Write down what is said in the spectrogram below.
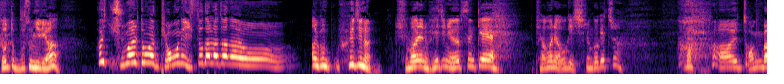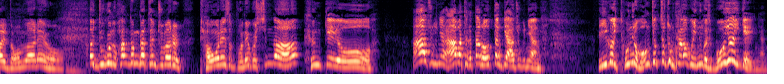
넌 또 무슨 일이야? 아, 주말 동안 병원에 있어 달라잖아요. 아, 그럼 회지는? 주말에는 회진이 없으니까 병원에 오기 싫은 거겠죠? 아, 정말 너무하네요. 아, 누군 황금 같은 주말을 병원에서 보내고 싶나? 큰게요. 아주 그냥 아바타가 따로 없단 게 아주 그냥. 이거 돈으로 원격 조종 당하고 있는 거지. 뭐야 이게 그냥.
